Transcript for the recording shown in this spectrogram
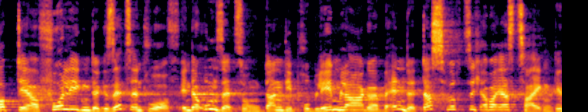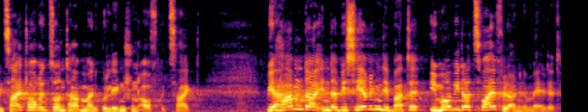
Ob der vorliegende Gesetzentwurf in der Umsetzung dann die Problemlage beendet, das wird sich aber erst zeigen. Den Zeithorizont haben meine Kollegen schon aufgezeigt. Wir haben da in der bisherigen Debatte immer wieder Zweifel angemeldet.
